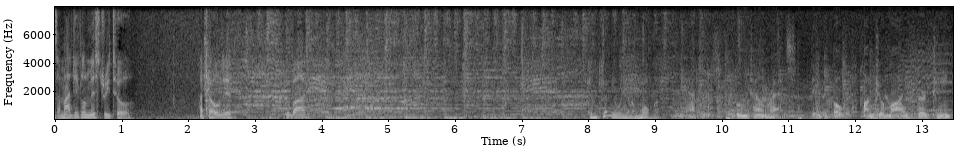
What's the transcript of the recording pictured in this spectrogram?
Was a magical mystery tour. I told you. Goodbye. Continuing in a moment. Adams, Boomtown Rats, David Bowie. On July 13th,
